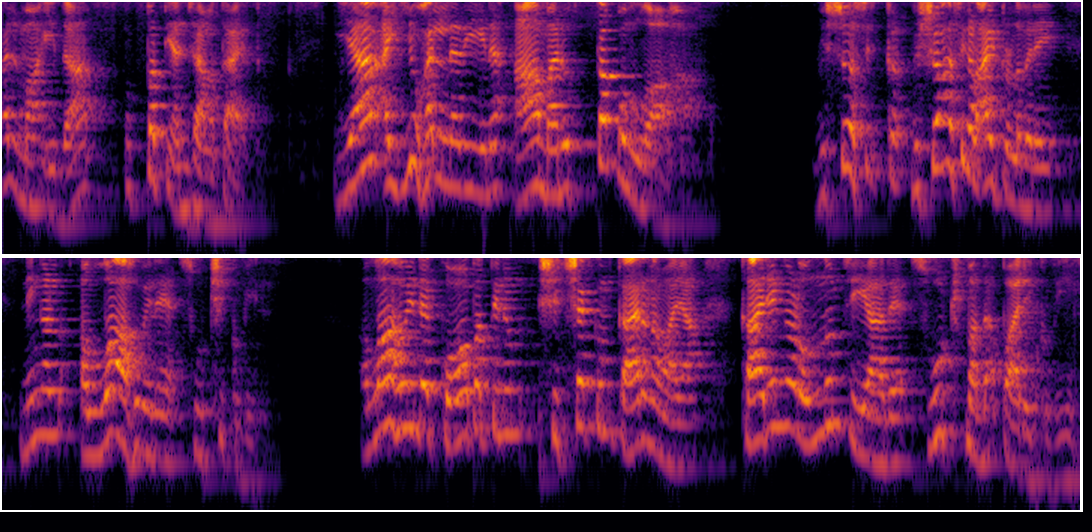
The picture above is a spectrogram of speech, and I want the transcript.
അൽ മാഇദ മുപ്പത്തി അഞ്ചാമത്തെ ആയത്ത്. യാ അയ്യുഹല്ലദീന ആ മനുത്തഖുല്ലാഹ വിശ്വസിക്ക വിശ്വാസികളായിട്ടുള്ളവരെ നിങ്ങൾ അള്ളാഹുവിനെ സൂക്ഷിക്കുവിൻ അള്ളാഹുവിന്റെ കോപത്തിനും ശിക്ഷക്കും കാരണമായ കാര്യങ്ങളൊന്നും ചെയ്യാതെ സൂക്ഷ്മത പാലിക്കുകയും.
